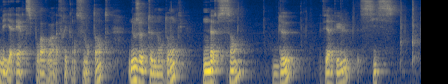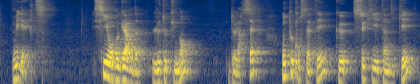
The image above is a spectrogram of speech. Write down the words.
MHz pour avoir la fréquence montante. Nous obtenons donc 902,6 MHz. Si on regarde le document de l'ARCEP, on peut constater que ce qui est indiqué,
